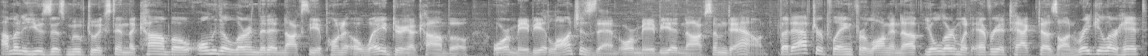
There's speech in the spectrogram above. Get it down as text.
I'm going to use this move to extend the combo, only to learn that it knocks the opponent away during a combo, or maybe it launches them, or maybe it knocks them down. But after playing for long enough, you'll learn what every attack does on regular hit,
